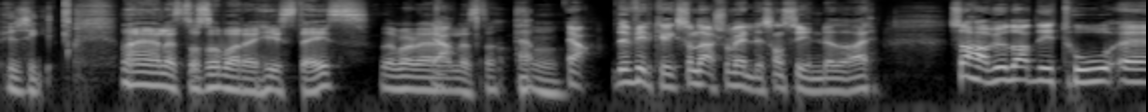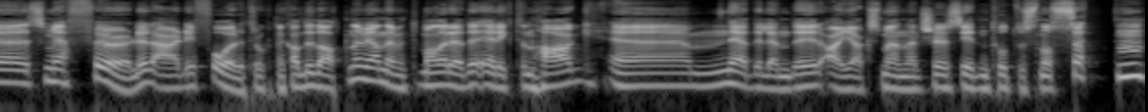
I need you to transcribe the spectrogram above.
usikker. Nei, jeg leste også bare He Stays. Det var det Ja. jeg leste. Mm. Ja, Det virker ikke som det er så veldig sannsynlig, det der. Så har vi jo da de to eh, som jeg føler er de foretrukne kandidatene. Vi har nevnt dem allerede. Erik Den Haag, nederlender, Ajax-manager siden 2017.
